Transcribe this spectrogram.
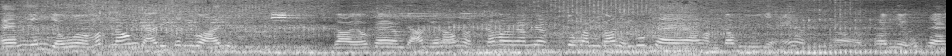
em dính vụ mất nón chạy đi kinh hoài gì rồi ok em trả anh cái nón rồi. Cảm ơn anh nha. Chúc anh có những cuốc xe thành công vui vẻ. Thêm nhiều cuốc xe.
